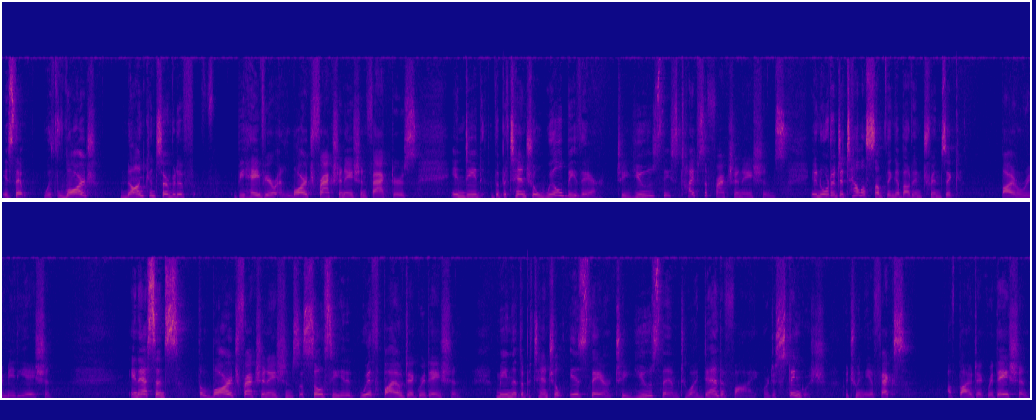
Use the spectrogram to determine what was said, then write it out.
is that with large non-conservative behavior and large fractionation factors, indeed the potential will be there to use these types of fractionations in order to tell us something about intrinsic bioremediation. In essence, the large fractionations associated with biodegradation mean that the potential is there to use them to identify or distinguish between the effects of biodegradation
